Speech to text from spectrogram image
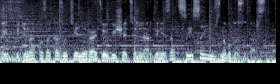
произведена по заказу телерадиовещательной организации Союзного государства.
